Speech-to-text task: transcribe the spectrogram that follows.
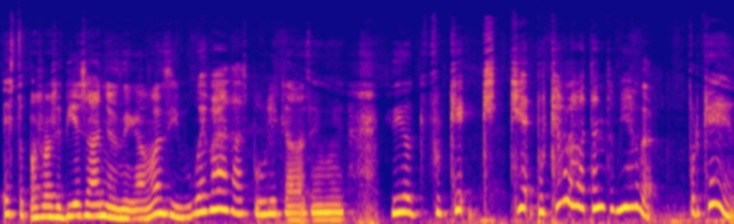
Esto pasó hace 10 años, digamos, y huevadas publicadas. Digo, ¿por qué, ¿por qué hablaba tanta mierda? ¿Por qué?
